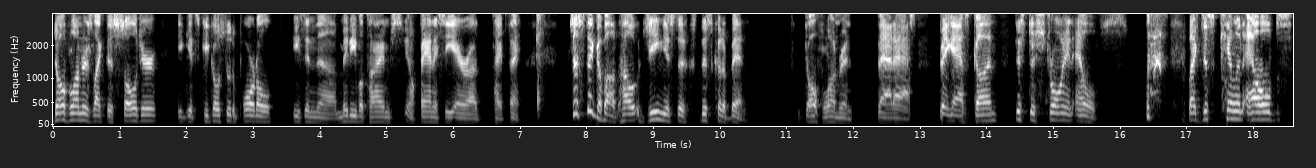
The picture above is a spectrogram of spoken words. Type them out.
Dolph Lundgren's like this soldier. He gets he goes through the portal. He's in uh, medieval times, you know, fantasy era type thing. Just think about how genius this, this could have been. Dolph Lundgren, badass, big ass gun, just destroying elves, like just killing elves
